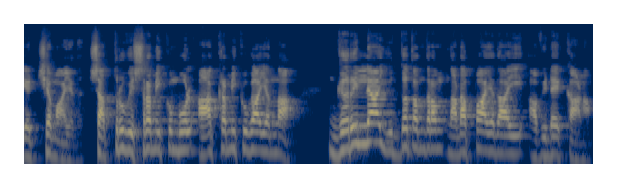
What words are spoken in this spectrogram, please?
ലക്ഷ്യമായത്. ശത്രു വിശ്രമിക്കുമ്പോൾ ആക്രമിക്കുക എന്ന ഗറില്ല യുദ്ധതന്ത്രം നടപ്പായതായി അവിടെ കാണാം.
